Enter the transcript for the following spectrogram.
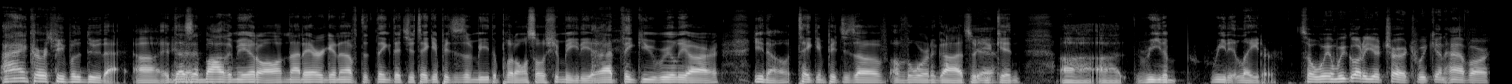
I encourage people to do that. Uh, it doesn't bother me at all. I'm not arrogant enough to think that you're taking pictures of me to put on social media. I think you really are, you know, taking pictures of, of the Word of God so Yeah. you can uh, uh, read a, read it later. So when we go to your church, we can have our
